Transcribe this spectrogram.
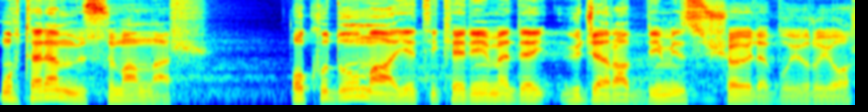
Muhterem Müslümanlar, okuduğum ayeti kerimede Yüce Rabbimiz şöyle buyuruyor.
